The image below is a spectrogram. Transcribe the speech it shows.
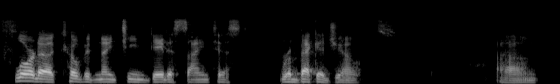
Florida COVID 19 data scientist Rebekah Jones. Um,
